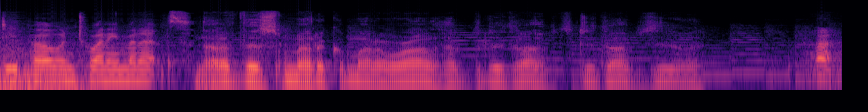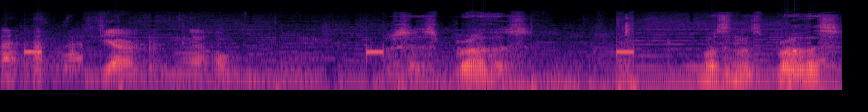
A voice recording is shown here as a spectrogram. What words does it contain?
Depot in 20 minutes. Not if this medical man around have to do to do to do Was his brothers? Wasn't his brothers?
